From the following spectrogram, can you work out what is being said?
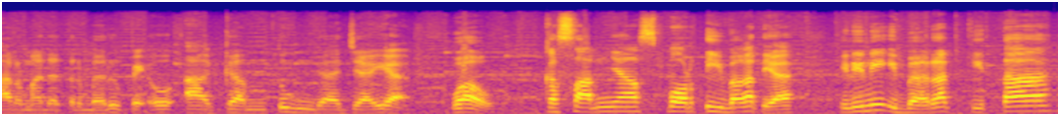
armada terbaru PO Agam Tunggajaya. Wow, kesannya sporty banget ya. Ini nih ibarat kita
